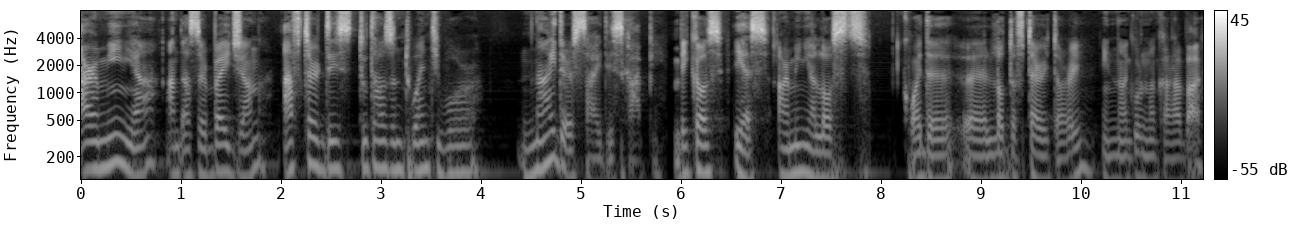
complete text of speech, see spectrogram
armenia and azerbaijan after this 2020 war neither side is happy because yes armenia lost quite a, a, lot of territory in Nagorno-Karabakh,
